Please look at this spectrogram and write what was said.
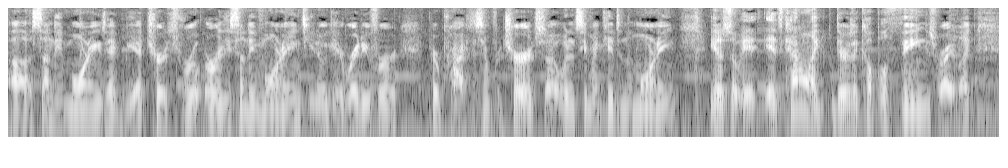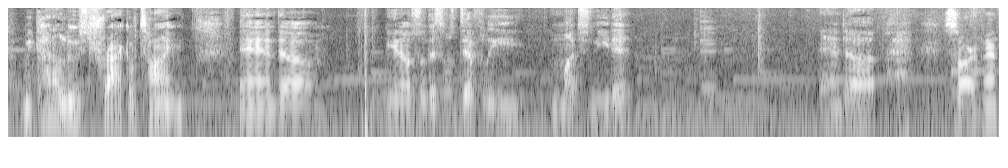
Uh, Sunday mornings, I'd be at church real early Sunday mornings, you know, get ready for for practice and for church. So I wouldn't see my kids in the morning, you know. So it, it's kind of like there's a couple things, right? Like we kind of lose track of time, and um, you know, so this was definitely much needed. And uh, sorry, man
